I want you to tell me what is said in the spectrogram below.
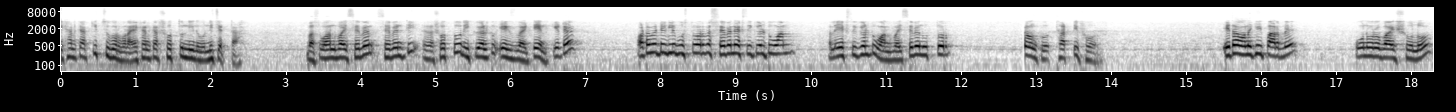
এখানকার কিচ্ছু করব না, এখানকার সত্তর নিয়ে নেব নিচেরটা। বাস ওয়ান বাই সেভেন সেভেন্টি সত্তর equal to X by ten কেটে অটোমেটিকলি বুঝতে পারবে seven X equal to one তাহলে X equal to one by seven উত্তর। অঙ্ক থার্টি ফোর এটা অনেকেই পারবে, পনেরো বাই ষোলো।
